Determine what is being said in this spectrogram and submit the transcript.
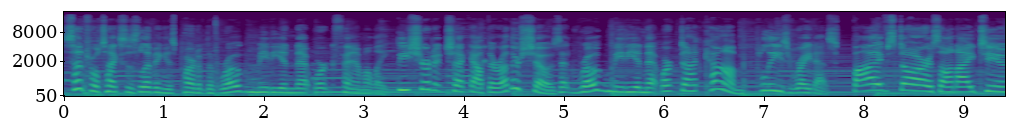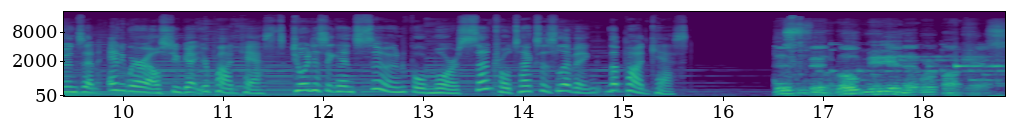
Central Texas Living is part of the Rogue Media Network family. Be sure to check out their other shows at roguemedianetwork.com. Please rate us five stars on iTunes and anywhere else you get your podcasts. Join us again soon for more Central Texas Living, the podcast. This has been the Rogue Media Network Podcast.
